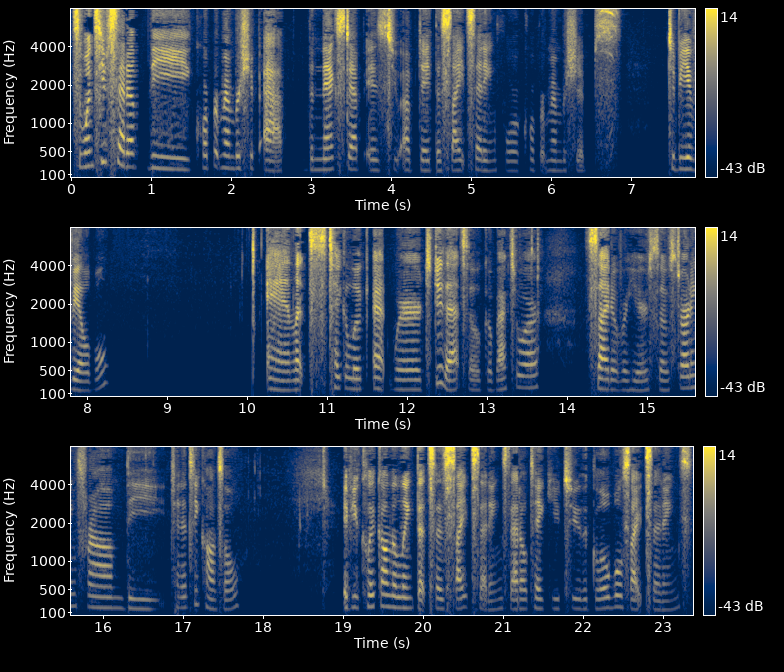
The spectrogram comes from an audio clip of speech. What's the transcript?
So once you've set up the corporate membership app, the next step is to update the site setting for corporate memberships to be available. And let's take a look at where to do that. So go back to our side over here. So starting from the Tendenci console, if you click on the link that says Site Settings, that'll take you to the global site settings.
